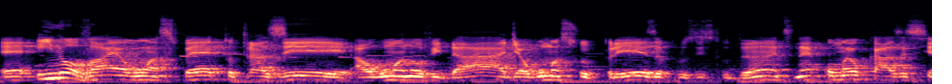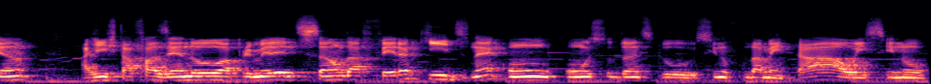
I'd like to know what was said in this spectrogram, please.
é, inovar em algum aspecto, trazer alguma novidade, alguma surpresa para os estudantes, né? Como é o caso esse ano, a gente está fazendo a primeira edição da Feira Kids, né? Com, com estudantes do ensino fundamental, ensino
